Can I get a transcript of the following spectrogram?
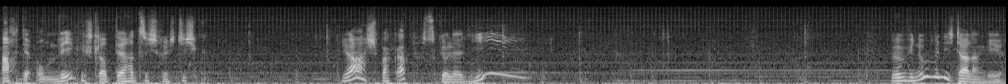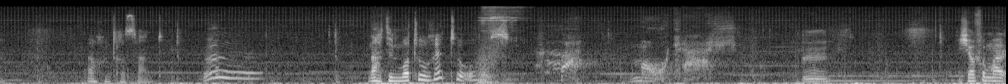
Ach, der Umweg? Ich glaube, der hat sich richtig... Ja, spack ab, Skelett. Hi. Irgendwie nur, wenn ich da lang gehe. Auch interessant. Nach dem Motto, rette uns. More cash. Ich hoffe mal...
